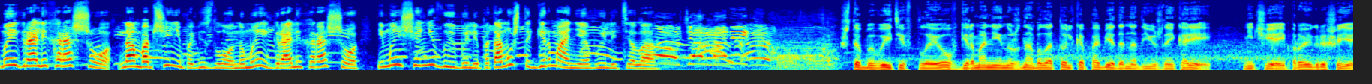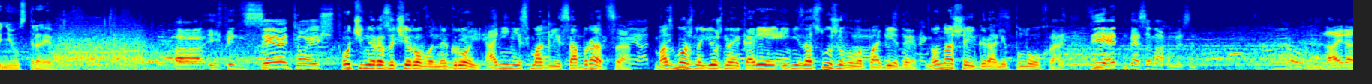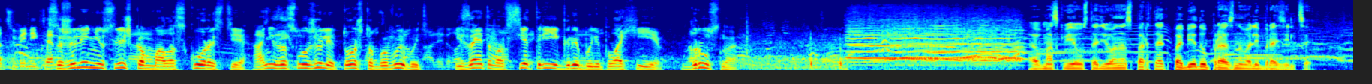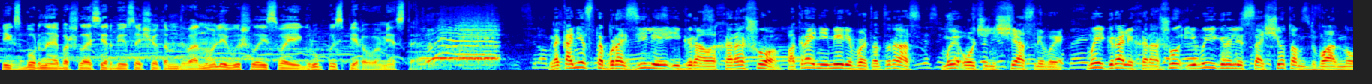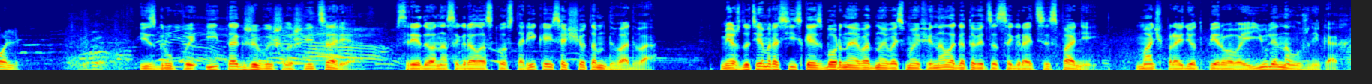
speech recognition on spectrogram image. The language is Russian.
Мы играли хорошо. Нам вообще не повезло, но мы играли хорошо. И мы еще не выбыли, потому что Германия вылетела. Чтобы выйти в плей-офф, Германии нужна была только победа над Южной Кореей. Ничья и проигрыш ее не устраивали. Очень разочарован игрой. Они не смогли собраться. Возможно, Южная Корея и не заслуживала победы, но наши играли плохо. К сожалению, слишком мало скорости. Они заслужили то, чтобы выбыть. Из-за этого все три игры были плохие. Грустно. А в Москве у стадиона «Спартак» победу праздновали бразильцы. Их сборная обошла Сербию со счетом 2-0 и вышла из своей группы с первого места. Наконец-то Бразилия играла хорошо. По крайней мере, в этот раз. Мы очень счастливы. Мы играли хорошо и выиграли со счетом 2-0. Из группы И также вышла Швейцария. В среду она сыграла с Коста-Рикой со счетом 2-2. Между тем, российская сборная в 1-8 финала готовится сыграть с Испанией. Матч пройдет 1 июля на Лужниках.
